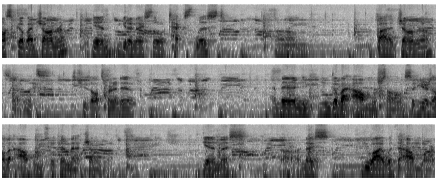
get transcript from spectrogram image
also go by genre. Again, you get a nice little text list um, by genre. So let's choose alternative. And then you can go by album or song. So here's all the albums within that genre. Again, nice, uh, nice UI with the album art.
